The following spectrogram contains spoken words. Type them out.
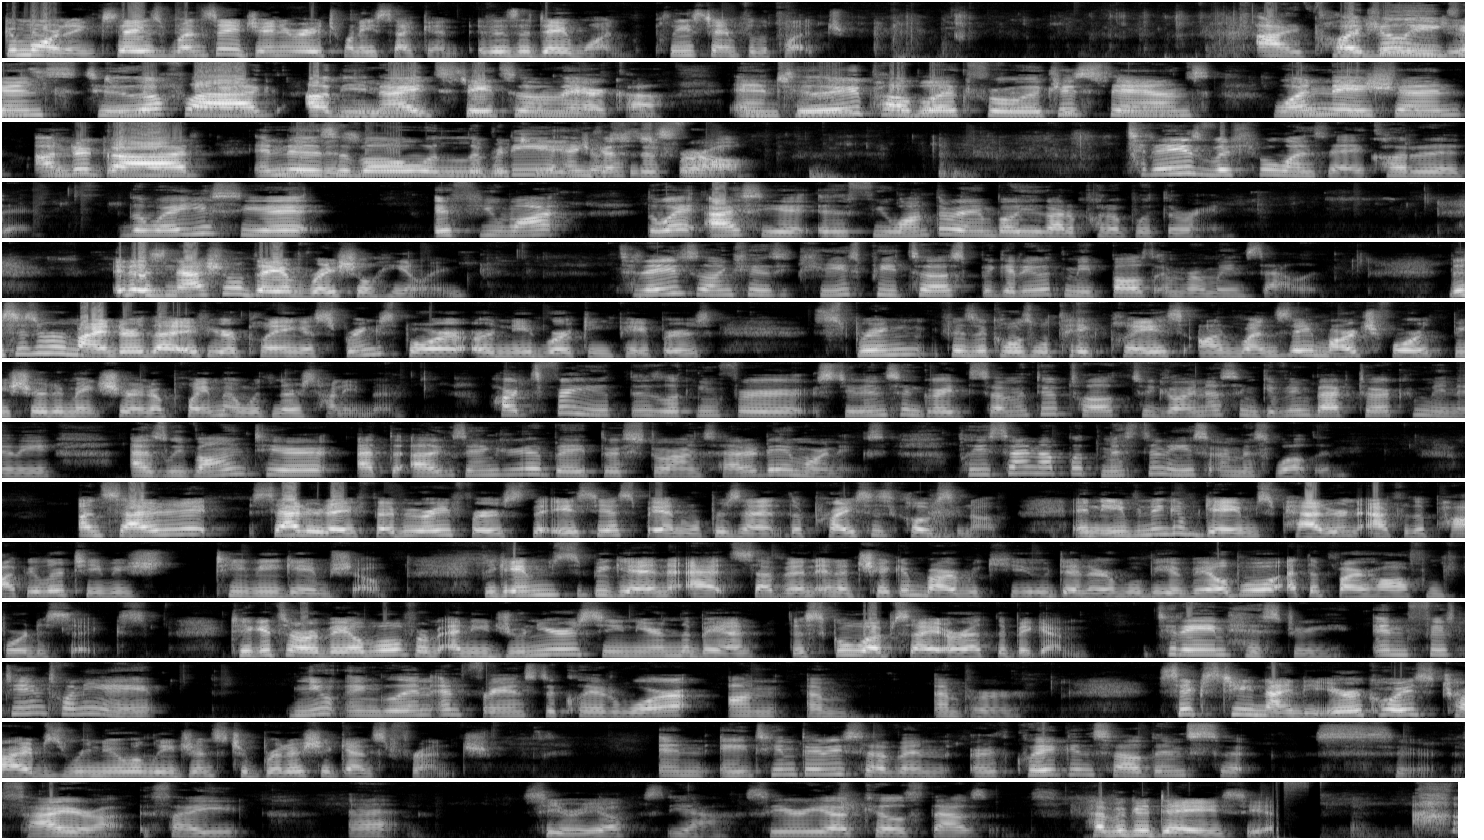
Good morning. Today is Wednesday, January 22nd. It is a day one. Please stand for the pledge. I pledge allegiance to the flag of the United States of America and to the republic for which it stands, one nation, under God, indivisible, with liberty and justice for all. Today is Wishful Wednesday, call it a day. The way you see it, if you want, the way I see it, if you want the rainbow, you got to put up with the rain. It is National Day of Racial Healing. Today's lunch is cheese pizza, spaghetti with meatballs, and romaine salad. This is a reminder that if you are playing a spring sport or need working papers, spring physicals will take place on Wednesday, March 4th. Be sure to make sure an appointment with Nurse Honeyman. Hearts for Youth is looking for students in grades 7 through 12 to join us in giving back to our community as we volunteer at the Alexandria Bay thrift store on Saturday mornings. Please sign up with Miss Denise or Miss Weldon. On Saturday, Saturday, February 1st, the ACS band will present The Price is Close Enough, an evening of games patterned after the popular TV, sh- TV game show. The games begin at 7 and a chicken barbecue dinner will be available at the fire hall from 4 to 6. Tickets are available from any junior or senior in the band, the school website, or at the Big M. Today in history. In 1528, New England and France declared war on em- emperor. 1690, Iroquois tribes renew allegiance to British against French. In 1837, earthquake in southern Sy- Sy- Syria, eh, Syria. yeah, Syria kills thousands. Have a good day, ACS.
